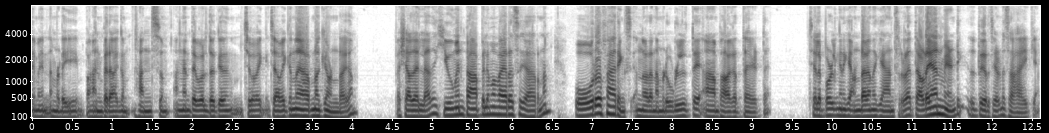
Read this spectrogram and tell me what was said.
ഐ മീൻ നമ്മുടെ ഈ പാൻപരാഗം ഹൻസും അങ്ങനത്തെ പോലത്തെ ഒക്കെ ചവയ്ക്കുന്ന കാരണമൊക്കെ ഉണ്ടാകാം. പക്ഷെ അതല്ലാതെ ഹ്യൂമൻ പാപ്പിലമ വൈറസ് കാരണം ഓറോഫാരിങ്സ് എന്ന് പറയുന്ന നമ്മുടെ ഉള്ളിലത്തെ ആ ഭാഗത്തായിട്ട് ചിലപ്പോൾ ഇങ്ങനെ ഉണ്ടാകുന്ന ക്യാൻസറുകളെ തടയാൻ വേണ്ടി ഇത് തീർച്ചയായിട്ടും സഹായിക്കാം.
